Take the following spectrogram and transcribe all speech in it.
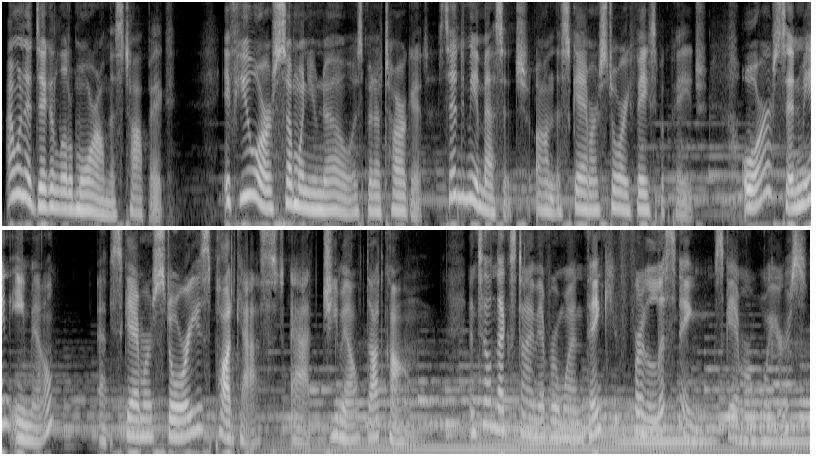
I want to dig a little more on this topic. If you or someone you know has been a target, send me a message on the Scammer Story Facebook page or send me an email at scammerstoriespodcast at gmail.com. Until next time, everyone, thank you for listening, Scammer Warriors.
